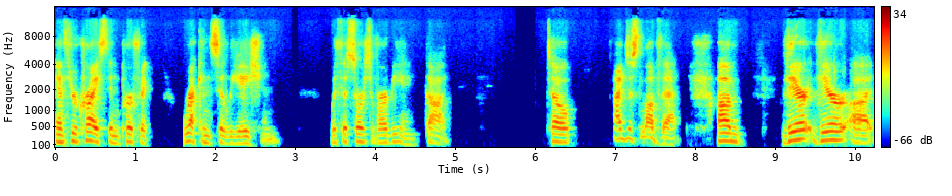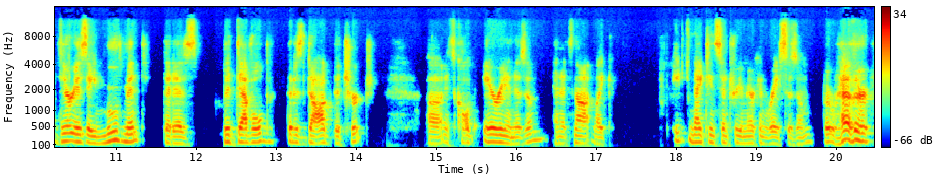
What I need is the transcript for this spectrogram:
and through Christ in perfect reconciliation with the source of our being, God. So I just love that. Um, there, there, uh, there is a movement that has bedeviled, that has dogged the church. Uh, it's called Arianism, and it's not like 19th century American racism, but rather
